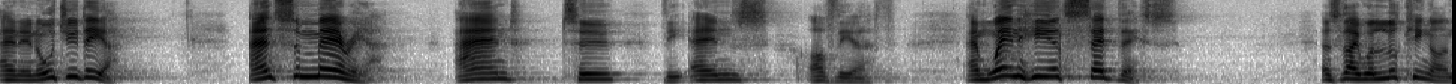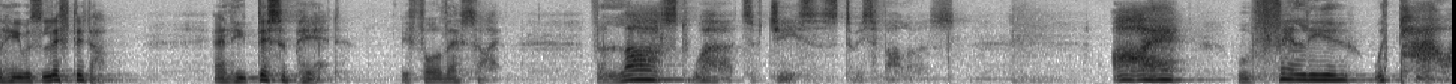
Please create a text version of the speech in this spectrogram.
and in all Judea and Samaria and to the ends of the earth. And when he had said this, as they were looking on, he was lifted up and he disappeared before their sight. The last words of Jesus to his followers I will fill you with power,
